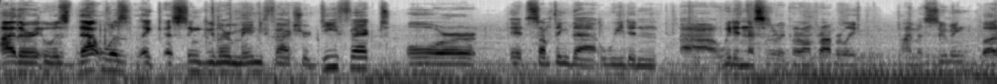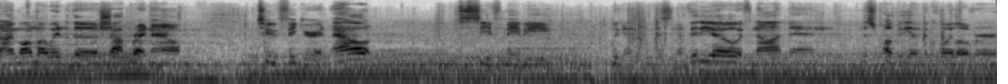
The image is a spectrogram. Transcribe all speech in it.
either it was that was like a singular manufacturer defect or it's something that we didn't uh, we didn't necessarily put on properly i'm assuming. But i'm on my way to the shop right now to figure it out to see if maybe we can include this in a video if not then this will probably be the end of the coilover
